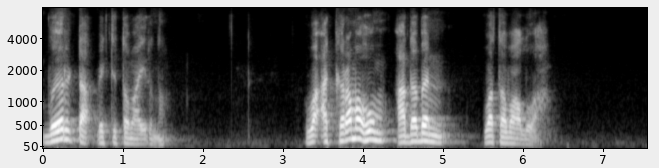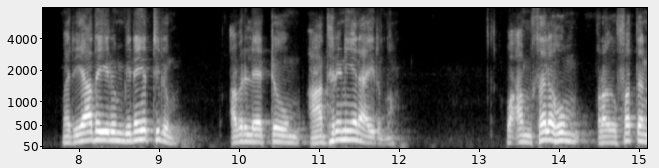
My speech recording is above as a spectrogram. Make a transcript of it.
വേറിട്ട വ്യക്തിത്വമായിരുന്നു. വ അക്രമഹും അദബൻ വ തവാലുവ മര്യാദയിലും വിനയത്തിലും അവരിൽ ഏറ്റവും ആദരണീയനായിരുന്നു. വ അംസലഹും റഹ്ഫത്തൻ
